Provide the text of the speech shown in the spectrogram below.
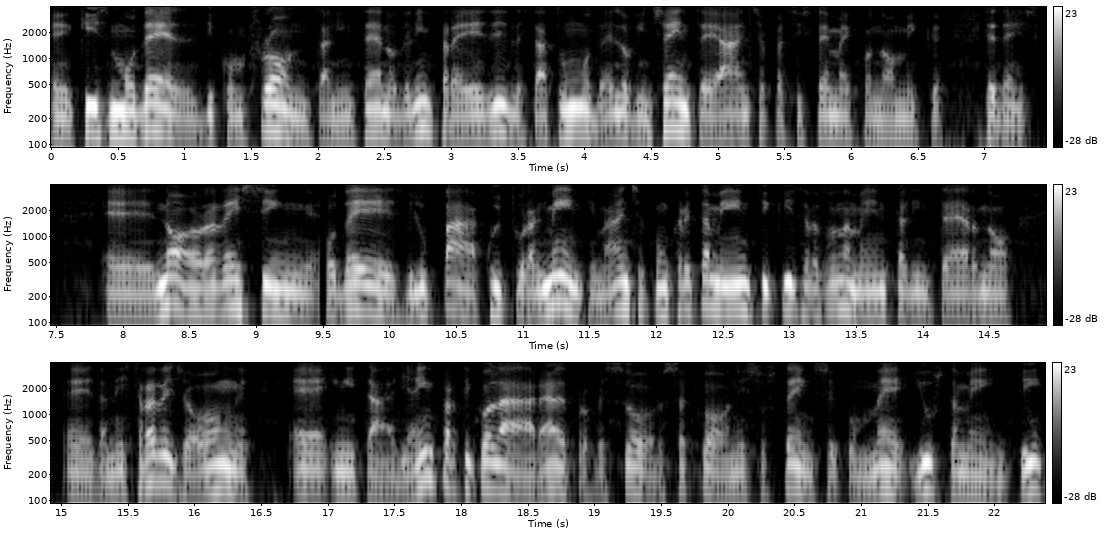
eh, questo modello di confronto all'interno delle imprese è stato un modello vincente anche per il sistema economico tedesco. Eh, no, Racing poter sviluppare culturalmente ma anche concretamente questo ragionamento all'interno eh, della nostra regione e in Italia. In particolare il professor Sacconi sostiene con me giustamente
